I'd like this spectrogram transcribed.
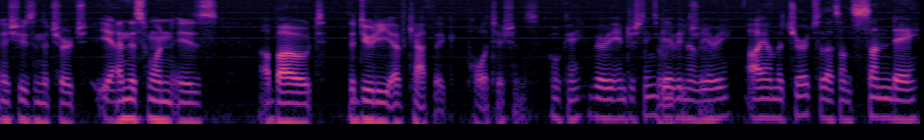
issues in the church. Yeah. And this one is about the duty of Catholic politicians. okay, very interesting. A David. Naglieri, Eye on the Church. So that's on Sunday,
